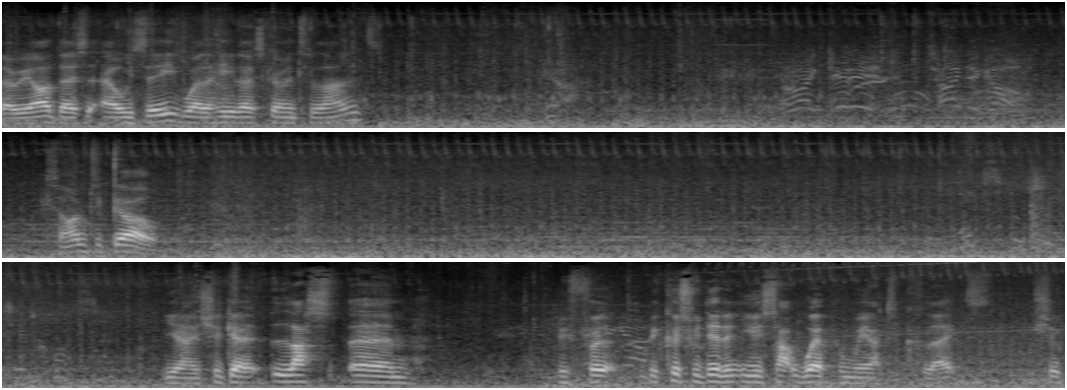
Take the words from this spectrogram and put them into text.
There we are, there's LZ where the helo's going to land. Time to go. Time to go. Yeah, you should get last um, before because we didn't use that weapon we had to collect. We should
